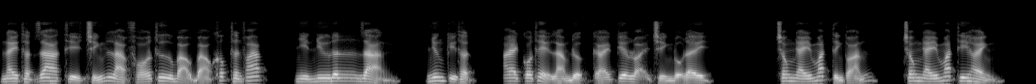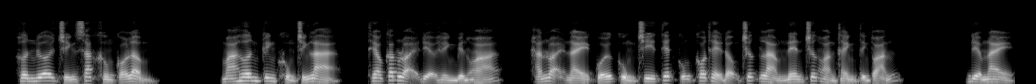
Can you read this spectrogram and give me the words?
Này thật ra thì chính là phó thư bảo bảo khốc thân pháp, nhìn như đơn giản, nhưng kỳ thật, ai có thể làm được cái kia loại trình độ đây. Trong nháy mắt tính toán, trong nháy mắt thi hành, hơn nữa chính xác không có lầm. Mà hơn kinh khủng chính là, theo các loại địa hình biến hóa, hắn loại này cuối cùng chi tiết cũng có thể động trước làm nên trước hoàn thành tính toán. Điểm này,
